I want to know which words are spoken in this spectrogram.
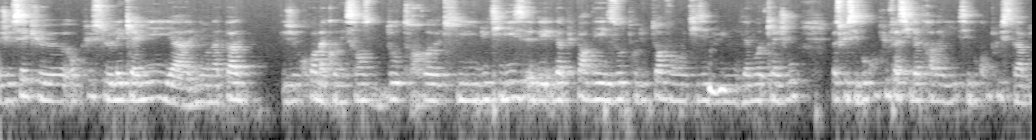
je sais que, en plus, le lait caillé, il n'y en a pas, je crois, à ma connaissance, d'autres euh, qui l'utilisent. La plupart des autres producteurs vont utiliser de la noix de cajou, parce que c'est beaucoup plus facile à travailler, c'est beaucoup plus stable.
